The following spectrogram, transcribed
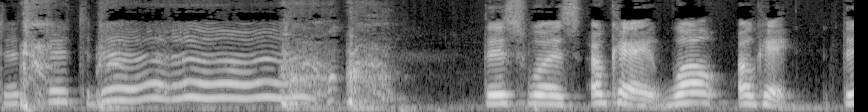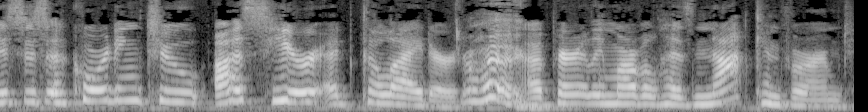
da, da, da. This was okay. Well, okay. This is according to us here at Collider. Okay. Apparently, Marvel has not confirmed,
